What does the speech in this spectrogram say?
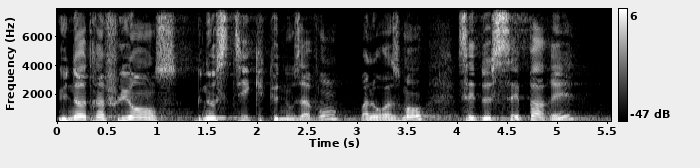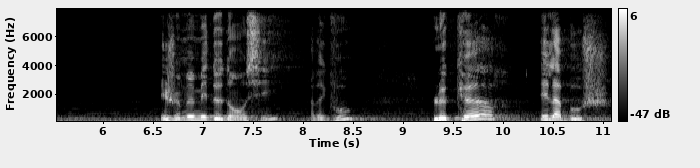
Une autre influence gnostique que nous avons, malheureusement, c'est de séparer, et je me mets dedans aussi avec vous, le cœur et la bouche.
